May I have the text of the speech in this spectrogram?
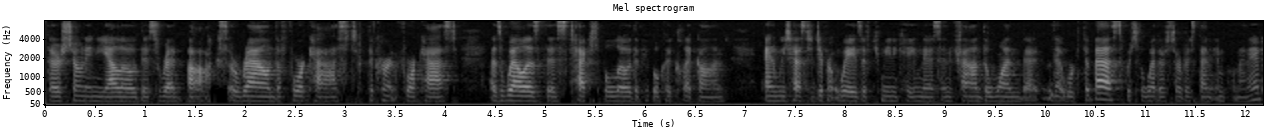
that are shown in yellow, this red box around the forecast, the current forecast, as well as this text below that people could click on. And we tested different ways of communicating this and found the one that, that worked the best, which the Weather Service then implemented.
